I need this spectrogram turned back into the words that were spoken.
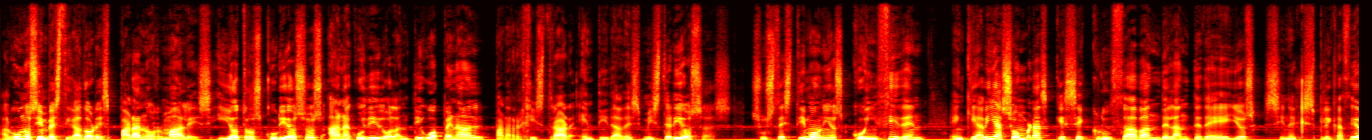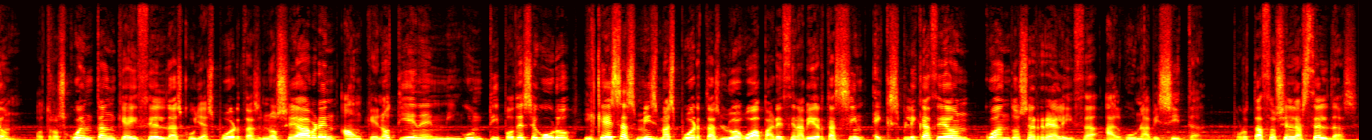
Algunos investigadores paranormales y otros curiosos han acudido al antiguo penal para registrar entidades misteriosas. Sus testimonios coinciden en que había sombras que se cruzaban delante de ellos sin explicación. Otros cuentan que hay celdas cuyas puertas no se abren aunque no tienen ningún tipo de seguro y que esas mismas puertas luego aparecen abiertas sin explicación cuando se realiza alguna visita. Portazos en las celdas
